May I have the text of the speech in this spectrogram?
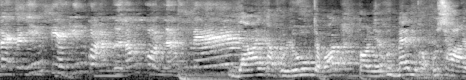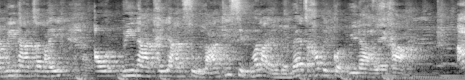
แต่จะยิ่งเชียร์ยิ่งกว่าคือต้องกดนะคุณแม่ ได้ค่ะคุณลูก แต่ว่าตอนนี้คุณแม่อยู่กับผู้ชายวีนาจะไลฟ์เอาวีนาทะยานสู่ร้านที่สิบเมื่อไหร่เดี๋ยวแม่จะเข้าไปกดวีนาเลยค่ะ เอา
